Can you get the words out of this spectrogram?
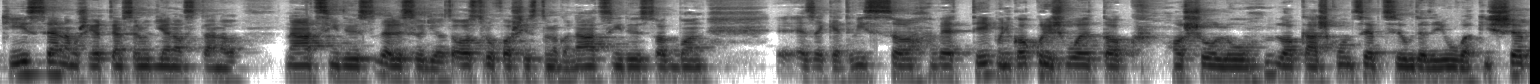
készen. Na most értem szerint ugyan aztán a náci időszak, először ugye az asztrofasiszta, meg a náci időszakban ezeket visszavették. Mondjuk akkor is voltak hasonló lakáskoncepciók, de ez jóval kisebb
